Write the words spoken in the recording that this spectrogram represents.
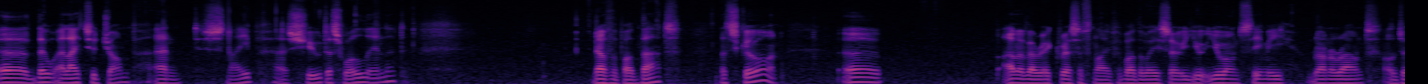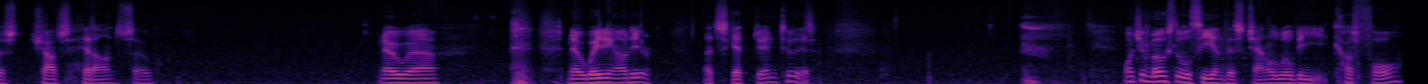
uh, though I like to jump and snipe and shoot as well in it. Enough about that. Let's go on. Uh, I'm a very aggressive sniper, by the way, so you you won't see me run around. I'll just charge head on. So no uh, no waiting out here. Let's get into it. What you mostly will see on this channel will be CoD 4,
